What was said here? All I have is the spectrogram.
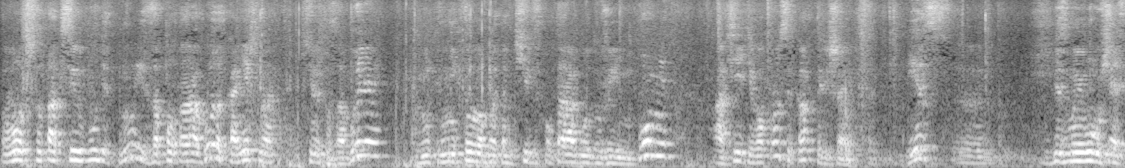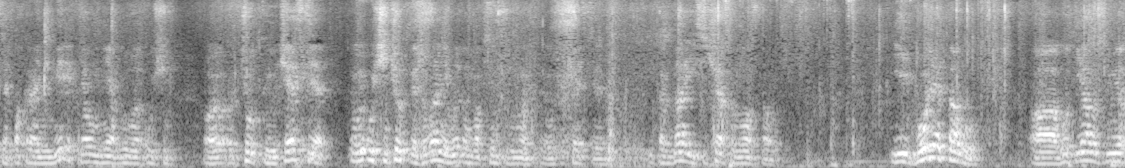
вот, что так все и будет. Ну, и за полтора года, конечно, все это забыли. Никто об этом через полтора года уже и не помнит. А все эти вопросы как-то решаются. Без, э, без моего участия, по крайней мере, хотя у меня было очень э, четкое участие, очень четкое желание в этом во всем принимать э, участие. И тогда, и сейчас оно осталось. И более того, а, вот я, например,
